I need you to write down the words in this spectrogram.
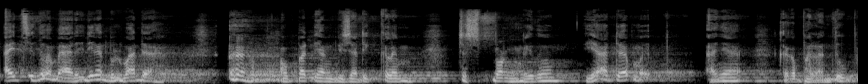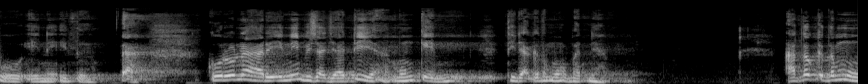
AIDS itu sampai hari ini kan belum ada obat yang bisa diklaim cesplong gitu. Ya ada hanya kekebalan tubuh ini itu. Nah, corona hari ini bisa jadi ya mungkin tidak ketemu obatnya. Atau ketemu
